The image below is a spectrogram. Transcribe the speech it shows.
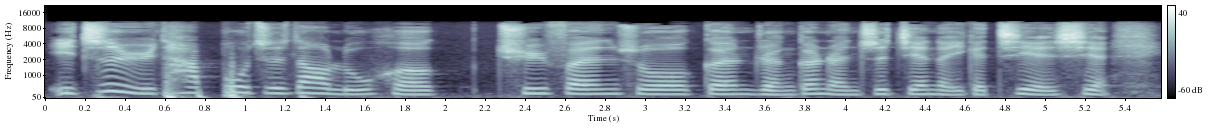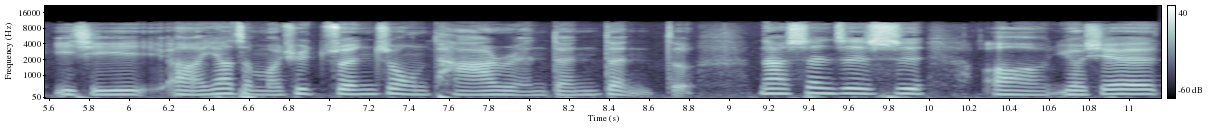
以至于他不知道如何区分说跟人跟人之间的一个界限，以及呃要怎么去尊重他人等等的。那甚至是呃有些。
